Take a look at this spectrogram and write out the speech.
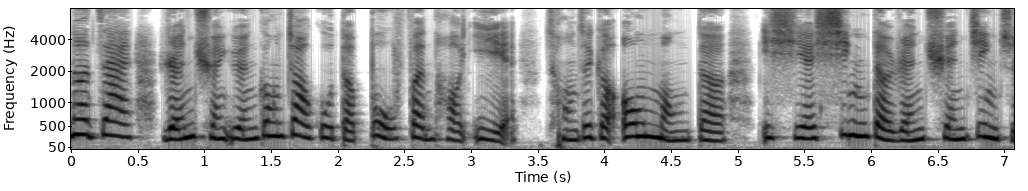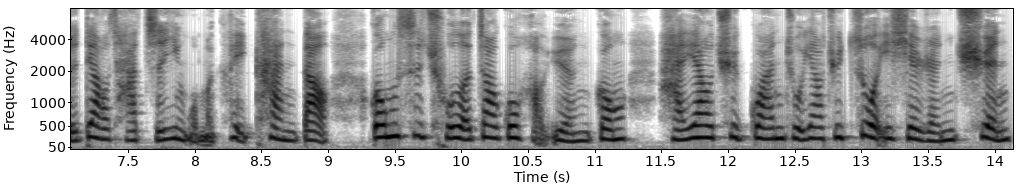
那在人权、员工照顾的部分，后也从这个欧盟的一些新的人权尽职调查指引，我们可以看到，公司除了照顾好员工，还要去关注，要去做一些。些人权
